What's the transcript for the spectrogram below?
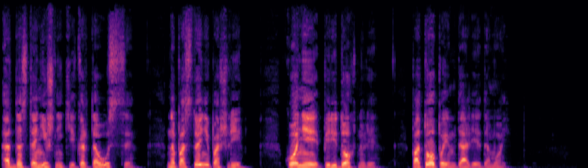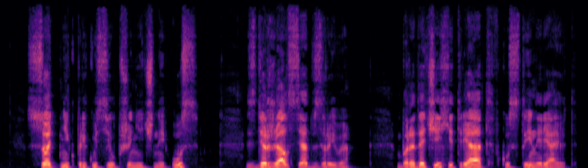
одностанишники, картаусцы, на постой не пошли. Кони передохнули. Потопаем далее домой. Сотник прикусил пшеничный ус, сдержался от взрыва. Бородачи хитрят, в кусты ныряют.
